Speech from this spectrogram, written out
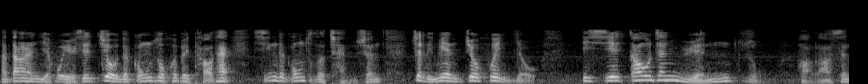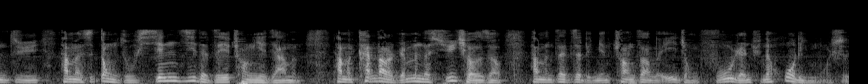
那当然也会有一些旧的工作会被淘汰，新的工作的产生，这里面就会有一些高瞻远瞩，好，然后甚至于他们是动足先机的这些创业家们，他们看到了人们的需求的时候，他们在这里面创造了一种服务人群的获利模式。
